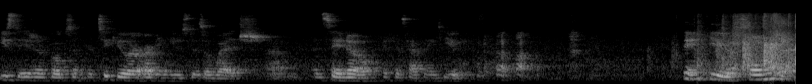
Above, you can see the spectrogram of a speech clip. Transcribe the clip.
East Asian folks in particular are being used as a wedge, and say no if it's happening to you. Thank you so much.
